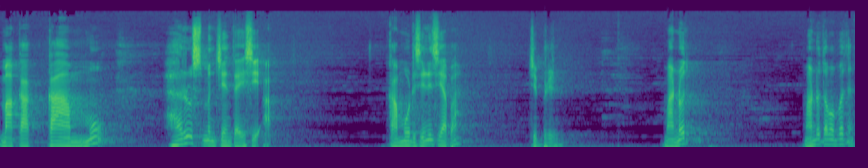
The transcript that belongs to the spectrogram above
Maka kamu harus mencintai si A. Kamu di sini siapa? Jibril. Manut? Manut apa betul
